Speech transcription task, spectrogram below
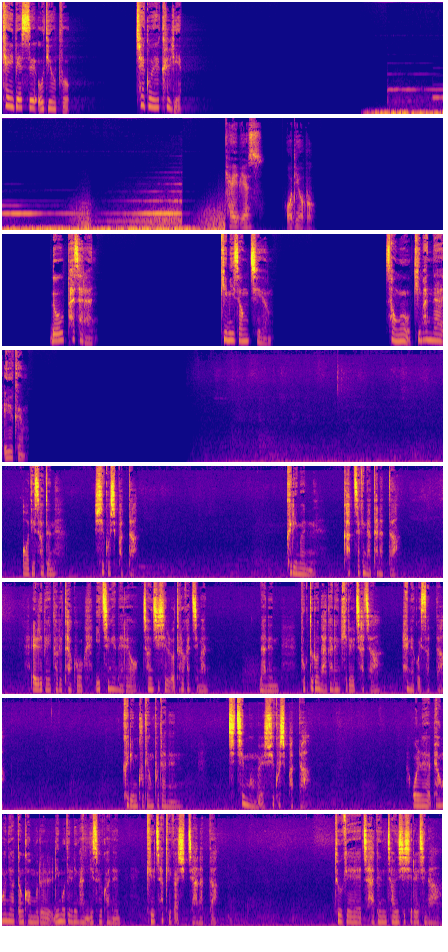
KBS 오디오북. 최고의 클립. KBS 오디오북. 노파사란. 김희정 지음. 성우 김한나 읽음 어디서든 쉬고 싶었다. 그림은 갑자기 나타났다. 엘리베이터를 타고 2층에 내려 전시실로 들어갔지만 나는 복도로 나가는 길을 찾아 헤매고 있었다. 그림 구경보다는 지친 몸을 쉬고 싶었다. 원래 병원이었던 건물을 리모델링한 미술관은 길 찾기가 쉽지 않았다. 두 개의 작은 전시실을 지나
